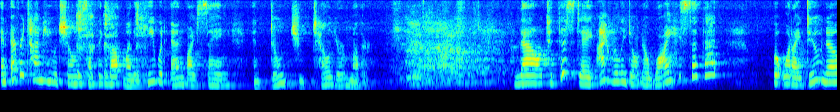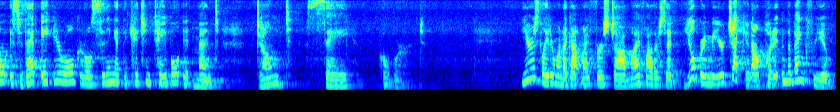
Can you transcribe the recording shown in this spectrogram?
And every time he would show me something about money, he would end by saying, And don't you tell your mother. Now, to this day, I really don't know why he said that, but what I do know is to that eight year old girl sitting at the kitchen table, it meant, Don't say a word. Years later, when I got my first job, my father said, You'll bring me your check and I'll put it in the bank for you.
